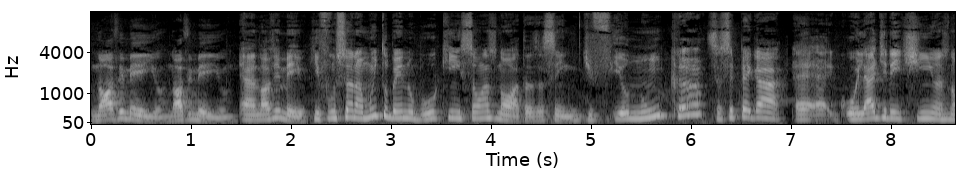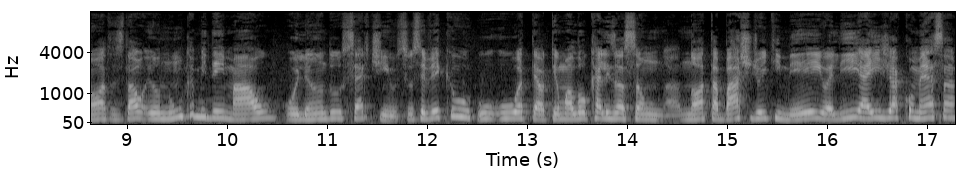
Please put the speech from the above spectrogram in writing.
9,5. 9,5. É a 9,5. Que funciona muito bem no Booking são as notas. Assim, de- eu nunca. Se você pegar, é, olhar direitinho as notas e tal, eu nunca me dei mal olhando certinho. Se você vê que o, o- o hotel tem uma localização, a nota abaixo de 8,5 ali, aí já começa,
